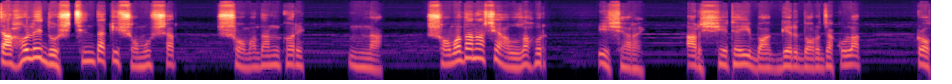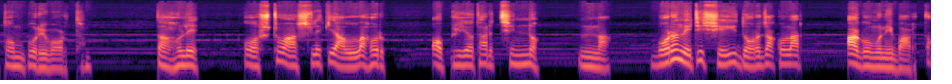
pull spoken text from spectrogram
তাহলে দুশ্চিন্তা কি সমস্যার সমাধান করে? না, সমাধান আসে আল্লাহর ইশারায়। আর সেটাই ভাগ্যের দরজা খোলার প্রথম পরিবর্তন। তাহলে কষ্ট আসলে কি আল্লাহর অপ্রিয়তার চিহ্ন? না, বরং এটি সেই দরজা খোলার আগমনী বার্তা।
